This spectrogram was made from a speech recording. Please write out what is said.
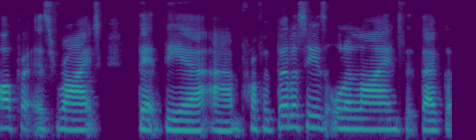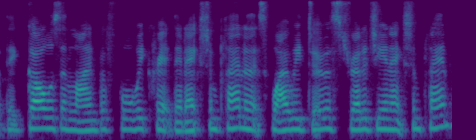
offer is right, that their um, profitability is all aligned, that they've got their goals in line before we create that action plan. And that's why we do a strategy and action plan.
